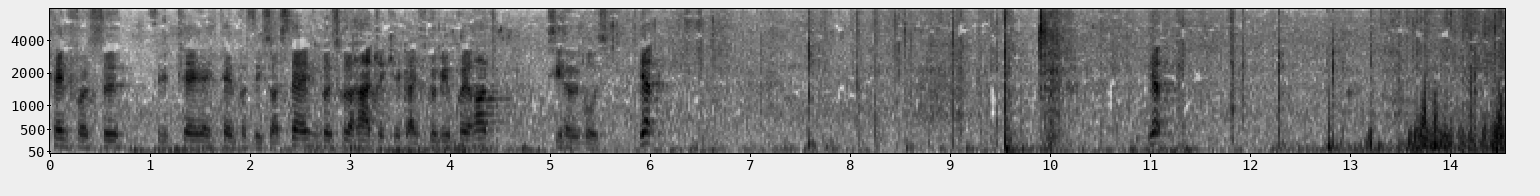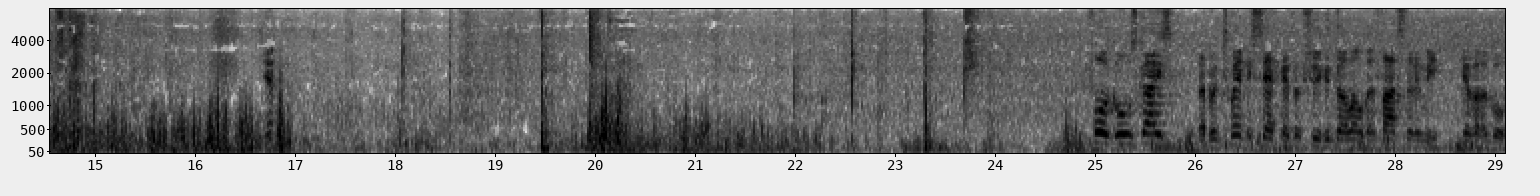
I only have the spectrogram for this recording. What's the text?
10 for two, 10, 10 for three. So that's 30. You're going to score a hat trick here, guys. It's going to be quite hard. See how it goes. Yep. Yep. Yep. Four goals, guys, in about 20 seconds. I'm sure you can do a little bit faster than me. Give it a go.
